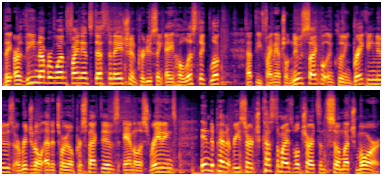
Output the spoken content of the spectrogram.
They are the number one finance destination, producing a holistic look at the financial news cycle, including breaking news, original editorial perspectives, analyst ratings, independent research, customizable charts, and so much more.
